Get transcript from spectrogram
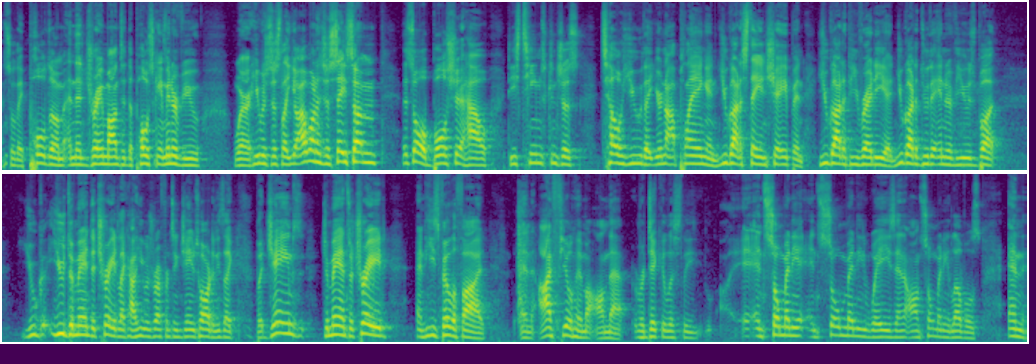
And so they pulled him and then Draymond did the post-game interview where he was just like, "Yo, I want to just say something. It's all bullshit how these teams can just tell you that you're not playing and you got to stay in shape and you got to be ready and you got to do the interviews, but you you demand a trade like how he was referencing James Harden. He's like, but James demands a trade and he's vilified, and I feel him on that ridiculously, in so many in so many ways and on so many levels. And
